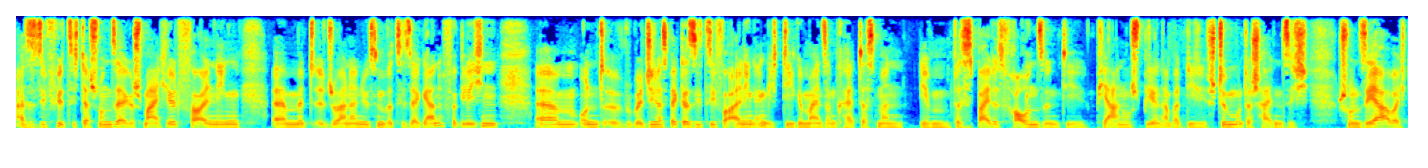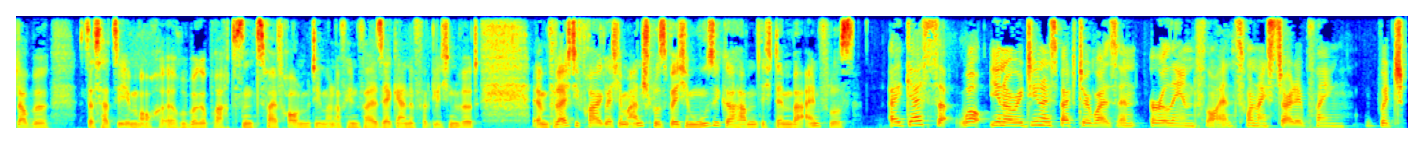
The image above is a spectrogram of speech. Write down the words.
Also sie fühlt sich da schon sehr geschmeichelt. Vor allen Dingen äh, mit Joanna Newsom wird sie sehr gerne verglichen. Ähm, und äh, Regina Spektor sieht sie vor allen Dingen eigentlich die Gemeinsamkeit, dass man eben, dass es beides Frauen sind, die Piano spielen, aber die Stimmen unterscheiden sich schon sehr. Aber ich glaube, das hat sie eben auch äh, rübergebracht. Das sind zwei Frauen, mit denen man auf jeden Fall sehr gerne verglichen wird. Ähm, vielleicht die Frage gleich im Anschluss, welche Musiker haben dich denn beeinflusst? I guess, well, you know, Regina Spektor was an early influence when I started playing, which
